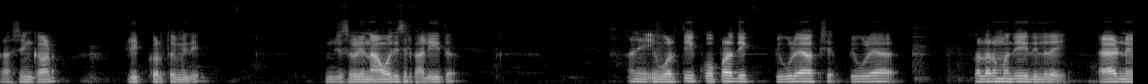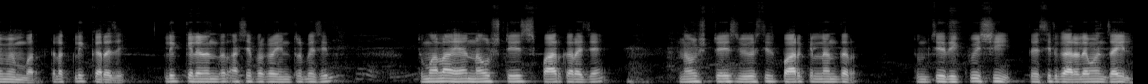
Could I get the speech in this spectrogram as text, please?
राशन कार्ड फ्लिप करतो मी ते. तुमची सगळी नावं दिसेल खाली इथं. आणि वरती कोपऱ्यात एक पिवळ्या अक्ष पिवळ्या कलरमध्ये दिलेलं आहे. ॲड न्यू मेंबर त्याला क्लिक करायचं आहे. क्लिक केल्यानंतर अशा प्रकारे इंटरफेस येईल. तुम्हाला ह्या नऊ स्टेज पार करायचे आहे. नऊ स्टेज व्यवस्थित पार केल्यानंतर तुमची रिक्वेस्ट ही तहसील कार्यालयामध्ये जाईल.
